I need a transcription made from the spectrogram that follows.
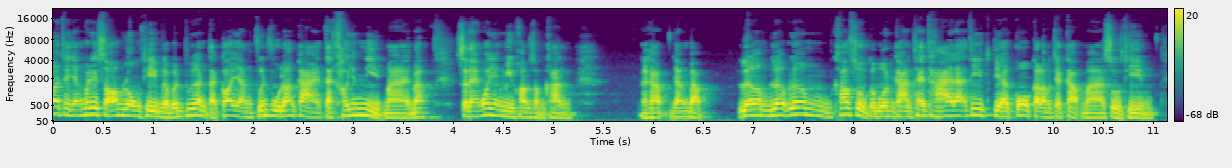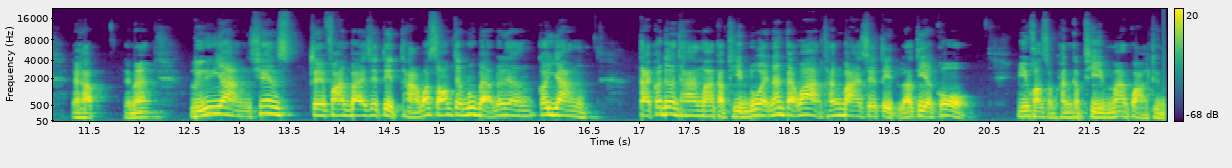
ว่าจะยังไม่ได้ซ้อมลงทีมกับเพื่อนๆแต่ก็ยังฟื้นฟูร่างกาย แต่เขายังหนีบมาเห็นปะแสดงว่ายังมีความสำคัญนะครับ ยังแบบเริ่มเริ่มเริ่มเข้าสู่กระบวนการท้ายๆ แล้วที่เตียโก้กำลังจะกลับมาสู่ทีมนะครับเห็นไหมหรืออย่างเช่นสเตฟานไบเซติดถามว่าซ้อมเต็มรูปแบบได้ยังก็ยัง แต่ก็เดินทางมากับทีมด้วย นั่นแปลว่าทั้งไบเซติดและเตียโก้มีความสำคัญกับทีมมากกว่าถึง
